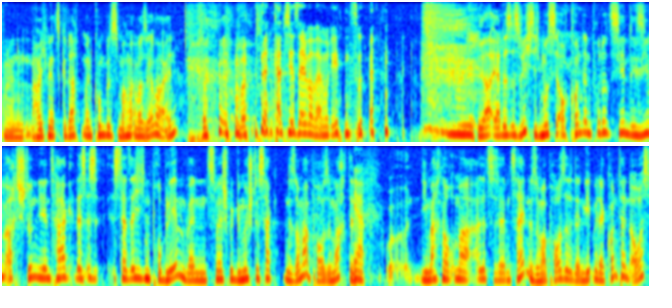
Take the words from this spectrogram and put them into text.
Und dann habe ich mir jetzt gedacht, mein Kumpels, machen wir einfach selber ein. dann kann ich dir selber beim Reden zuhören. Ja, ja, das ist wichtig. Ich muss ja auch Content produzieren, die sieben, acht Stunden jeden Tag. Das ist, ist tatsächlich ein Problem, wenn zum Beispiel gemischtes Hack eine Sommerpause macht. Denn Ja. Die machen auch immer alle zur selben Zeit eine Sommerpause, dann geht mir der Content aus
